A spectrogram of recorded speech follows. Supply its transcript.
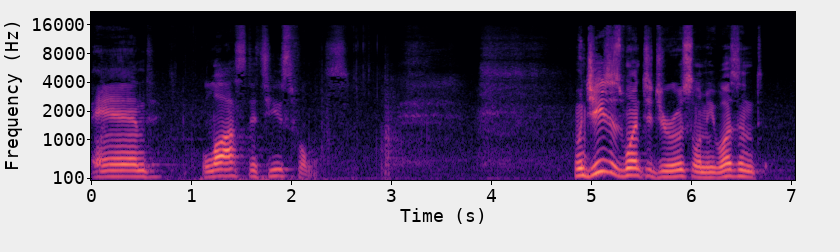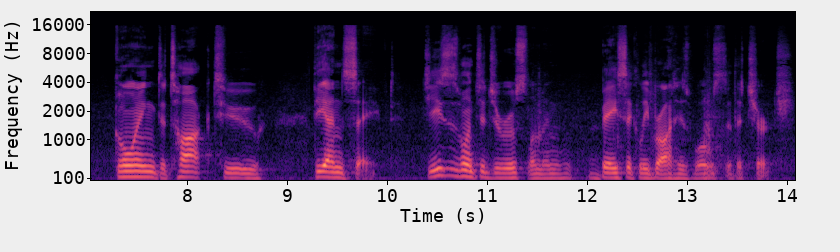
and lost its usefulness. When Jesus went to Jerusalem, he wasn't going to talk to the unsaved. Jesus went to Jerusalem and basically brought his woes to the church.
